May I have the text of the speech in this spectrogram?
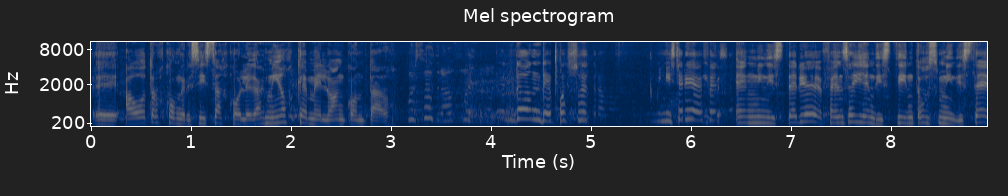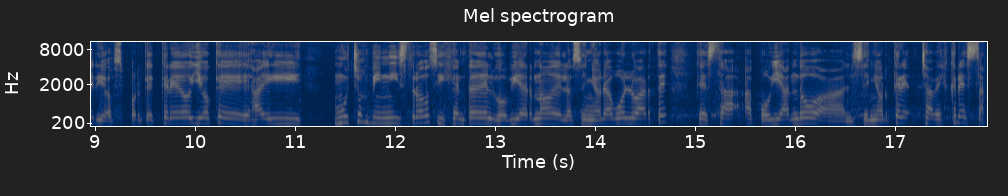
eh, a otros congresistas, colegas míos que me lo han contado. ¿Puestos de trabajo? ¿Dónde puestos de trabajo? ¿Ministerio de Defensa? En Ministerio de Defensa y en distintos ministerios, porque creo yo que hay muchos ministros y gente del gobierno de la señora Boluarte que está apoyando al señor Chávez Cresta.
